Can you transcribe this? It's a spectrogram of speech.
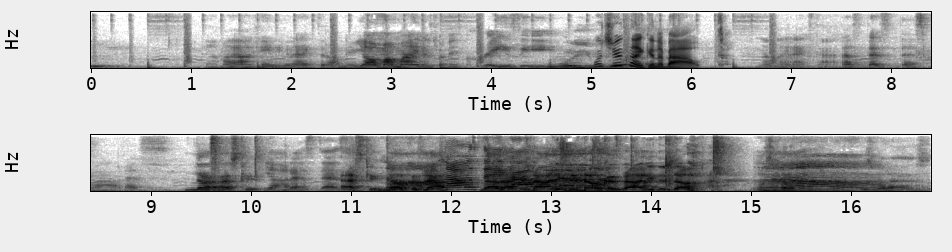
Damn, I, I can't even act it on there. Y'all, my mind is running crazy. What are you? What you thinking about? No, I ain't ask that. That's that's that's wild. That's No, ask it. y'all. That's that's. Ask it. No, No, because I'm now, no, no, because now I need to know. Because now I need to know. What's he gonna? Um, What's what I asked?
